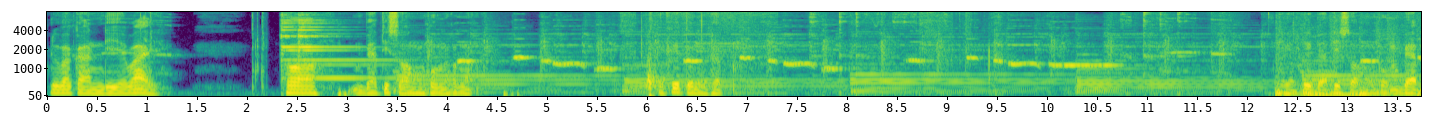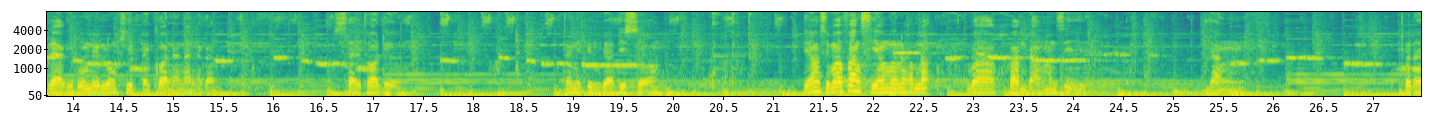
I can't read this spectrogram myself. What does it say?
หรือว่าการ DIY ทอแบบที่สองของผมนะครับเนาะก็คือตัวนี้ครับ ก็คือแบบที่สองของผมแบบแรกที่ผมได้ลงคลิปไปก่อนนั้นนะครับใส่ท่อเดิมตัวนี้เป็นแบบที่สองเดี๋ยวสิมาฟังเสียงมือนะครับเนาะว่าความดังมันสีดังเท่าใด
